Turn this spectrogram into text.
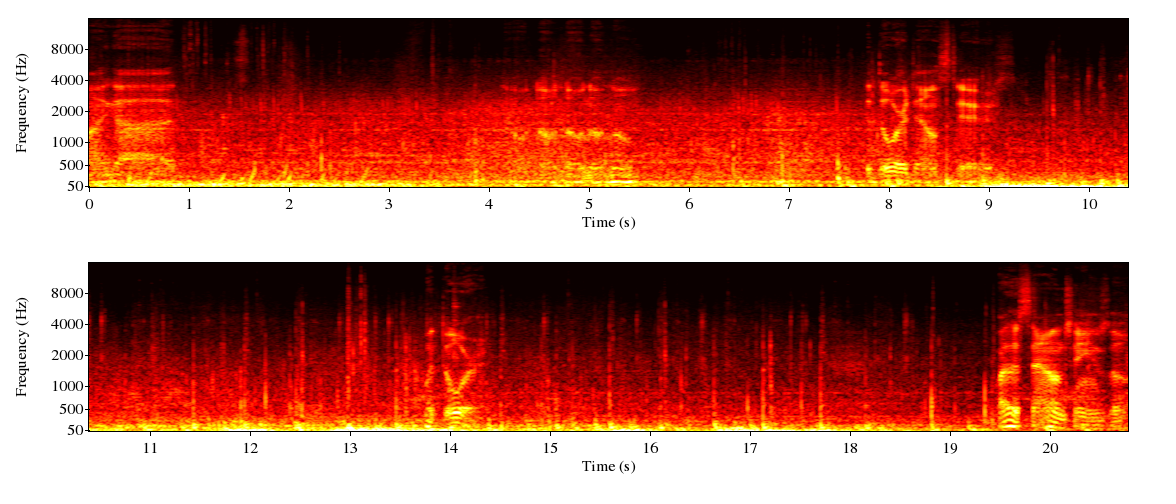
my god. No, no, no, no, no. The door downstairs. What door? Why the sound change though?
